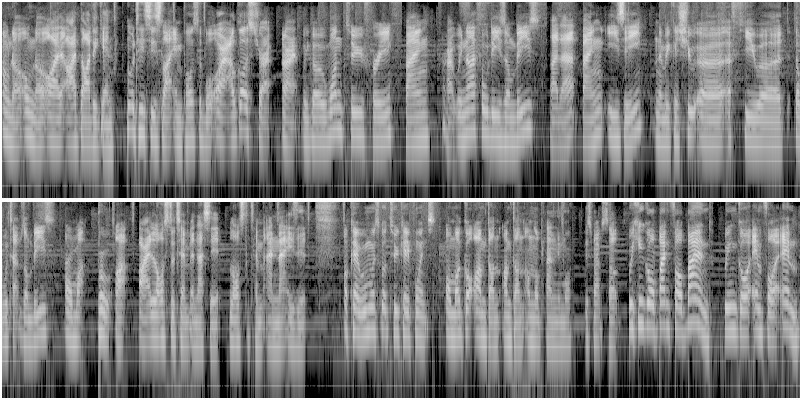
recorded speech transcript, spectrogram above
Oh no, oh no, I, I died again. this is like impossible. All right, I've got a strat. All right, we go one, two, three, bang. All right, we knife all these zombies like that, bang, easy. And then we can shoot uh, a few uh, double tap zombies. Oh my, bro, uh, all right, last attempt and that's it. Last attempt and that is it. Okay, we almost got 2k points. Oh my god, I'm done. I'm done. I'm not playing anymore. This map sucks. We can go band for band. We can go M for M.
